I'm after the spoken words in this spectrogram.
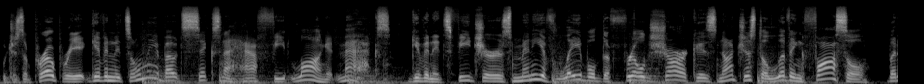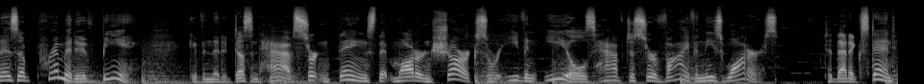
which is appropriate given it's only about six and a half feet long at max. Given its features, many have labeled the frilled shark as not just a living fossil, but as a primitive being given that it doesn't have certain things that modern sharks or even eels have to survive in these waters. To that extent,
